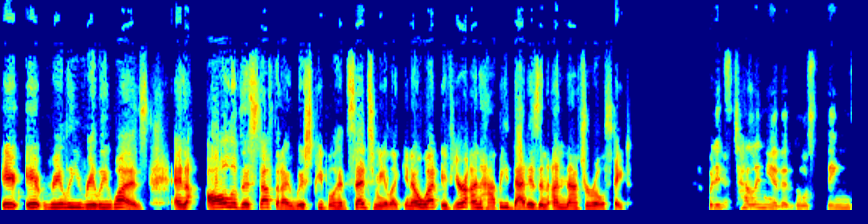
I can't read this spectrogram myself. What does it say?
it it really really was. And all of this stuff that I wish people had said to me like, you know what? If you're unhappy, that is an unnatural state. But it's yeah. telling you that those things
